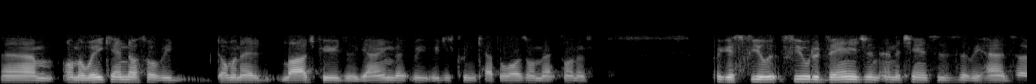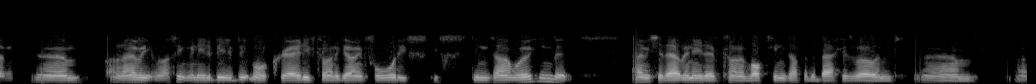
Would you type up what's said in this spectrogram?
Um, on the weekend, I thought we dominated large periods of the game, but we, we just couldn't capitalise on that kind of I guess field field advantage and, and the chances that we had. So um, I don't know. We, I think we need to be a bit more creative, kind of going forward if if things aren't working. But having said that, we need to kind of lock things up at the back as well. And um, uh,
